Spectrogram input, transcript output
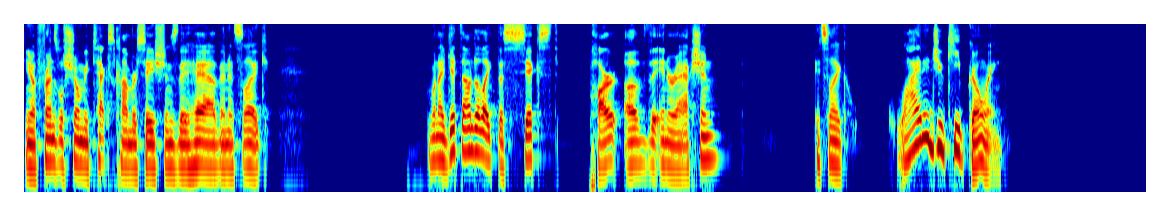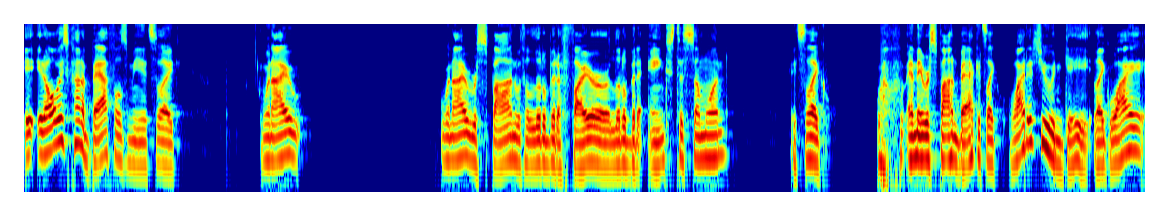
you know, friends will show me text conversations they have, and it's like when I get down to like the sixth part of the interaction, it's like, why did you keep going? It, it always kind of baffles me. It's like when I when I respond with a little bit of fire or a little bit of angst to someone, it's like, and they respond back. It's like, why did you engage? Like, why?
